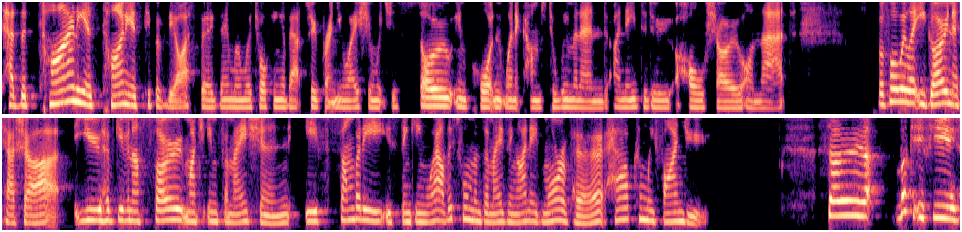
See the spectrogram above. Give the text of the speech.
had the tiniest, tiniest tip of the iceberg then when we're talking about superannuation, which is so important when it comes to women. And I need to do a whole show on that. Before we let you go, Natasha, you have given us so much information. If somebody is thinking, wow, this woman's amazing, I need more of her, how can we find you? So, look, if you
